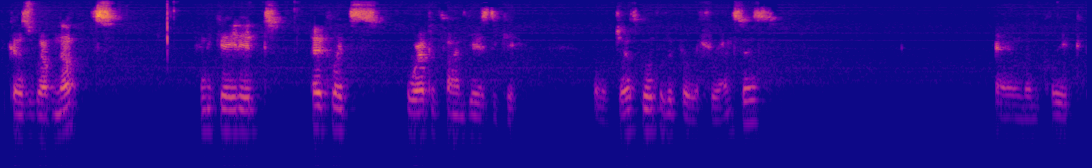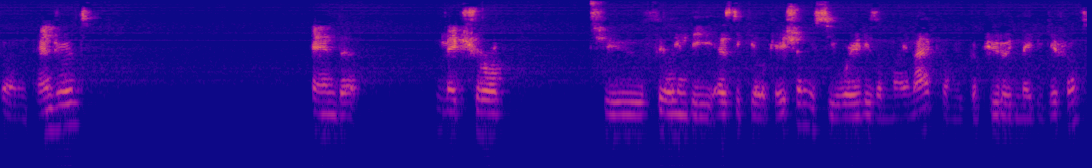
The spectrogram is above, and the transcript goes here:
because we have not indicated Eclipse where to find the SDK. So just go to the preferences and then click on Android and uh, make sure to fill in the SDK location. You see where it is on my Mac. On your computer, it may be different.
